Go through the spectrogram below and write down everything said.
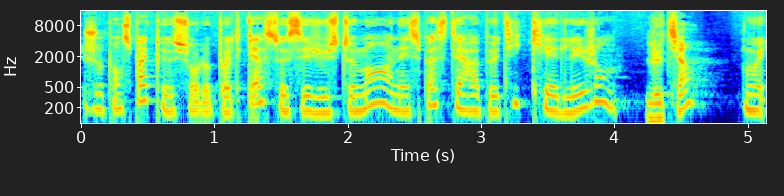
Je pense pas que sur le podcast, c'est justement un espace thérapeutique qui aide les gens. Le tien? Oui.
